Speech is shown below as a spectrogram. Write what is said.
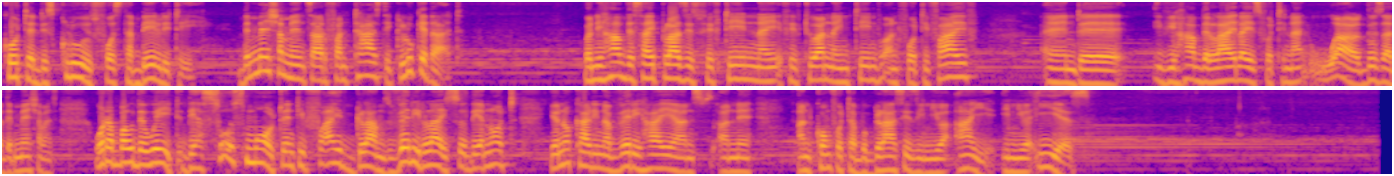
coated screws for stability. The measurements are fantastic. Look at that. When you have the side plus is 15, 51, 19, and 45, and uh, if you have the Lila is 49, wow, those are the measurements. What about the weight? They are so small, 25 grams, very light, so they are not, you're not carrying a very high and, and uh, uncomfortable glasses in your eye, in your ears.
